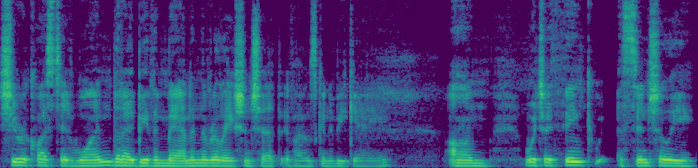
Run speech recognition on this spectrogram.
she requested one that I be the man in the relationship if I was going to be gay, um, which I think essentially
